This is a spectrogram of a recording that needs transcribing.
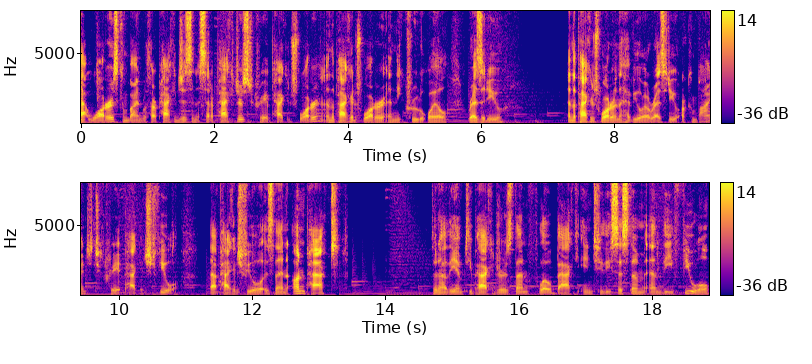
That water is combined with our packages in a set of packagers to create packaged water, and the packaged water and the crude oil residue, and the packaged water and the heavy oil residue are combined to create packaged fuel. That packaged fuel is then unpacked. So now the empty packagers then flow back into the system, and the fuel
